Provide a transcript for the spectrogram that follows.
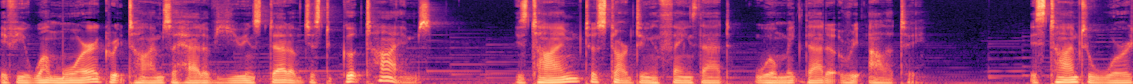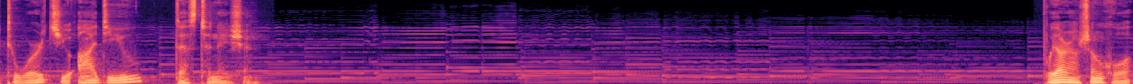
if you want more great times ahead of you instead of just good times, it's time to start doing things that will make that a reality. It's time to work towards your ideal destination. 不要让生活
